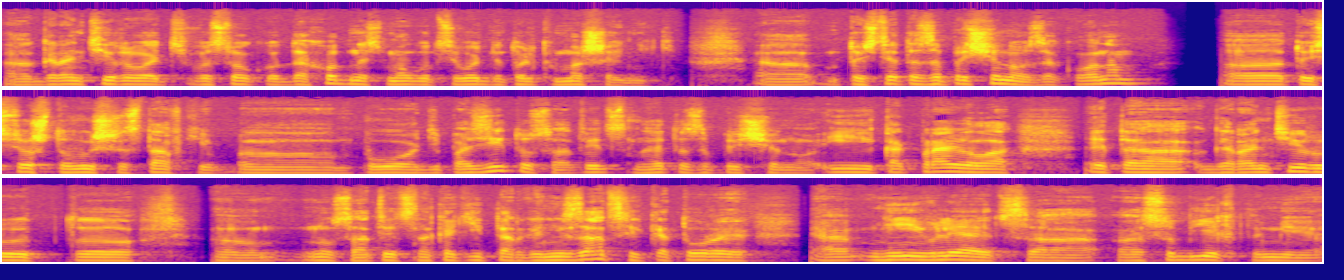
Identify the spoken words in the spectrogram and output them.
э, гарантировать высокую доходность могут сегодня только мошенники. Э, то есть это запрещено законом. Э, то есть все, что выше ставки по депозиту, соответственно, это запрещено. И, как правило, это гарантирует, ну, соответственно, какие-то организации, которые не являются субъектами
